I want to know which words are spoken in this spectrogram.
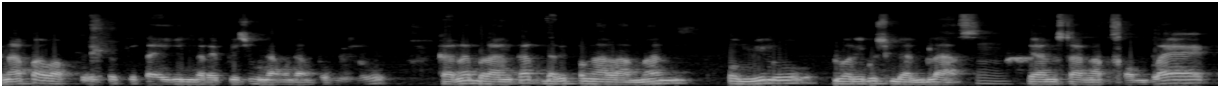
Kenapa waktu itu kita ingin merevisi Undang-Undang Pemilu? Karena berangkat dari pengalaman pemilu 2019 hmm. yang sangat kompleks,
